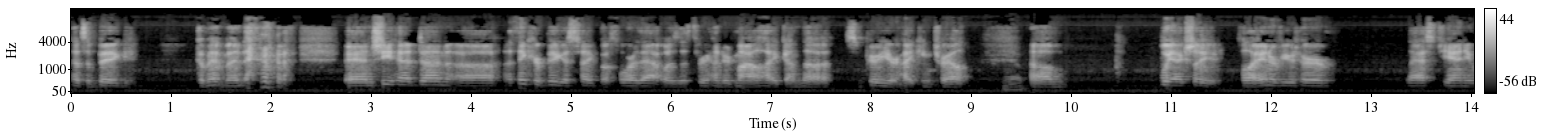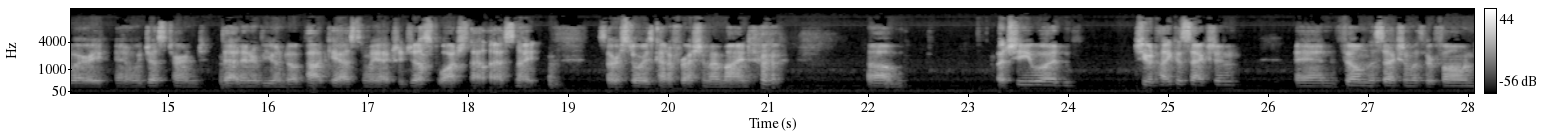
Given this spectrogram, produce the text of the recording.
that's a big commitment. and she had done, uh, I think her biggest hike before that was a 300 mile hike on the Superior Hiking Trail. Yep. Um, we actually, well, I interviewed her last January, and we just turned that interview into a podcast, and we actually just watched that last night. So her story's kind of fresh in my mind. um, but she would she would hike a section and film the section with her phone,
